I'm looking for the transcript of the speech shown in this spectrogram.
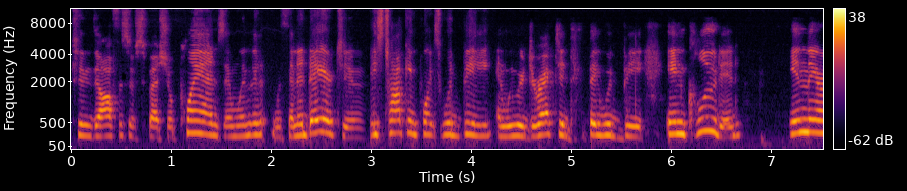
to the Office of Special Plans, and within a day or two, these talking points would be, and we were directed they would be included in their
